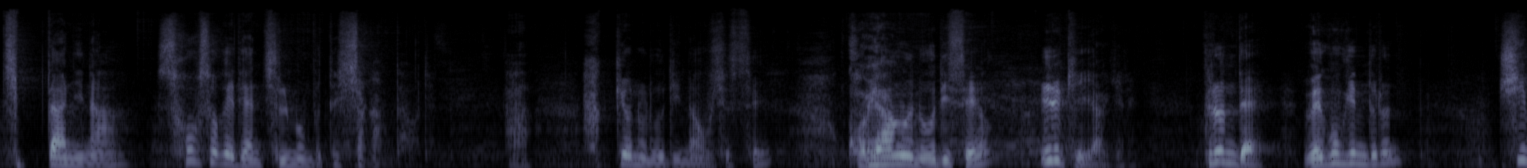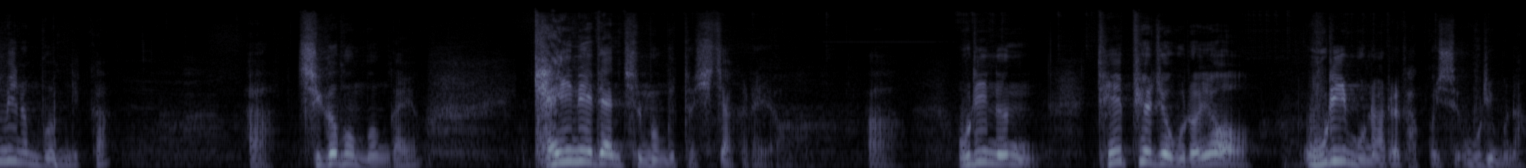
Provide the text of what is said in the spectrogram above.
집단이나 소속에 대한 질문부터 시작합니다. 우리. 아, 학교는 어디 나오셨어요? 고향은 어디세요? 이렇게 이야기를 해요. 그런데 외국인들은 취미는 뭡니까? 아, 직업은 뭔가요? 개인에 대한 질문부터 시작을 해요. 아, 우리는 대표적으로요, 우리 문화를 갖고 있어요. 우리 문화.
